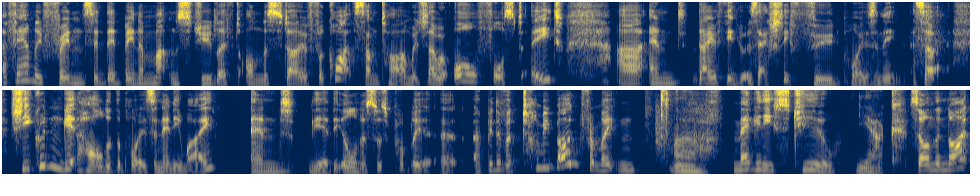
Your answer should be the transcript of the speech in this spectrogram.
a family friend said there'd been a mutton stew left on the stove for quite some time, which they were all forced to eat. Uh, and they think it was actually food poisoning. So she couldn't get hold of the poison anyway. And yeah, the illness was probably a, a bit of a tummy bug from eating Oh, maggoty stew. yuck. So on the night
